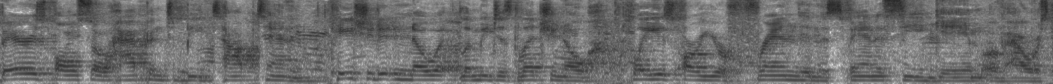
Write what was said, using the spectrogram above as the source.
Bears also happen to be top 10. In case you didn't know it, let me just let you know plays are your friend in this fantasy game of ours.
